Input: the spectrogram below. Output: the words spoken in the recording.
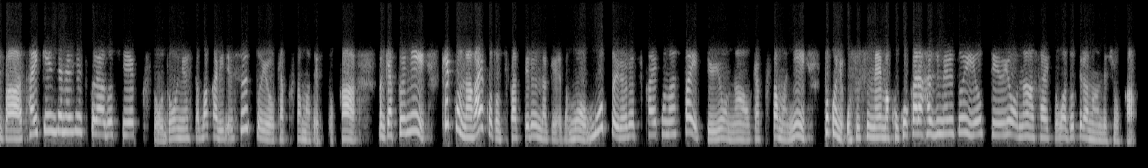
えば、最近ジェネシスクラウド CX を導入したばかりですというお客様ですとか、まあ、逆に結構長いこと使ってるんだけれども、もっといろいろ使いこなしたいっていうようなお客様に、特におすすめ、まあ、ここから始めるといいよっていうようなサイトはどちらなんでしょうか？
